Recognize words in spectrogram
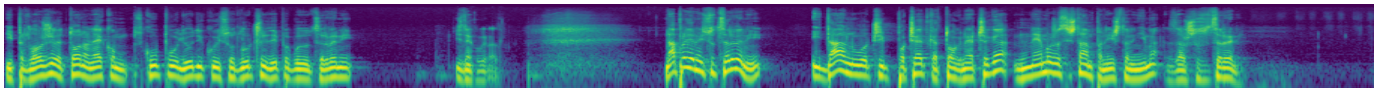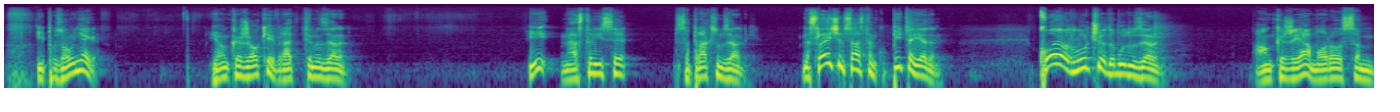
I predložio je to na nekom skupu ljudi koji su odlučili da ipak budu crveni iz nekog razloga. Napravljeni su crveni i dan uoči početka tog nečega ne može da se štampa ništa na njima, zašto su crveni. I pozovu njega. I on kaže, ok, vratite na zeleno. I nastavi se sa praksom zelenih. Na sledećem sastanku pita jedan, ko je odlučio da budu zeleni? A on kaže, ja morao sam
